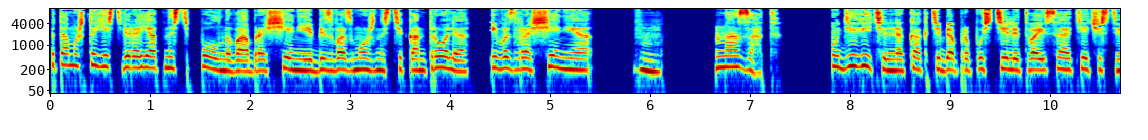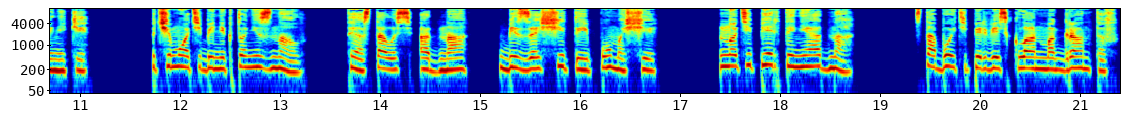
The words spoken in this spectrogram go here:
потому что есть вероятность полного обращения без возможности контроля и возвращения хм, назад. Удивительно, как тебя пропустили твои соотечественники. Почему о тебе никто не знал? Ты осталась одна, без защиты и помощи. Но теперь ты не одна. С тобой теперь весь клан Макгрантов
